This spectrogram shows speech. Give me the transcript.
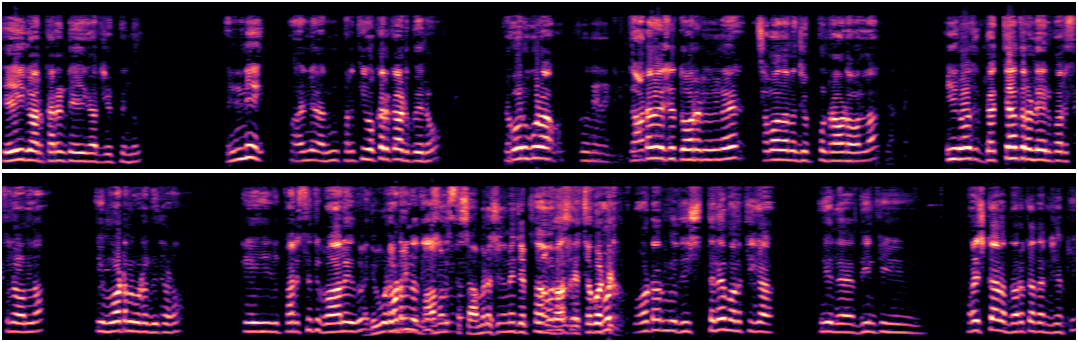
ఏఈ గారు కరెంట్ ఏఈ గారు చెప్పిండు. అన్ని అన్ని అన్ని- ప్రతి ఒక్కరి కాడికి పోయినాం. ఎవరు కూడా దాటవేసే ధోరణిలోనే సమాధానం చెప్పుకుని రావడం వల్ల ఈ రోజు గత్యంతరం లేని పరిస్థితుల వల్ల ఈ మోటార్లు కూడా బిగడం ఈ పరిస్థితి బాగాలేదు మోటార్- మోటార్లు తీస్తేనే మనకి ఇక దీనికి పరిష్కారం దొరకదని చెప్పి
